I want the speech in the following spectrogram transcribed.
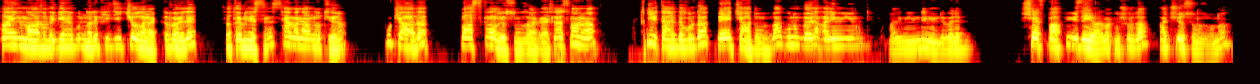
Aynı mağazada gene bunları fiziki olarak da böyle satabilirsiniz. Hemen anlatıyorum. Bu kağıda baskı alıyorsunuz arkadaşlar. Sonra bir tane de burada B kağıdımız var. Bunun böyle alüminyum, alüminyum demeyeyim de böyle şeffaf bir yüzeyi var. Bakın şurada açıyorsunuz bunu.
